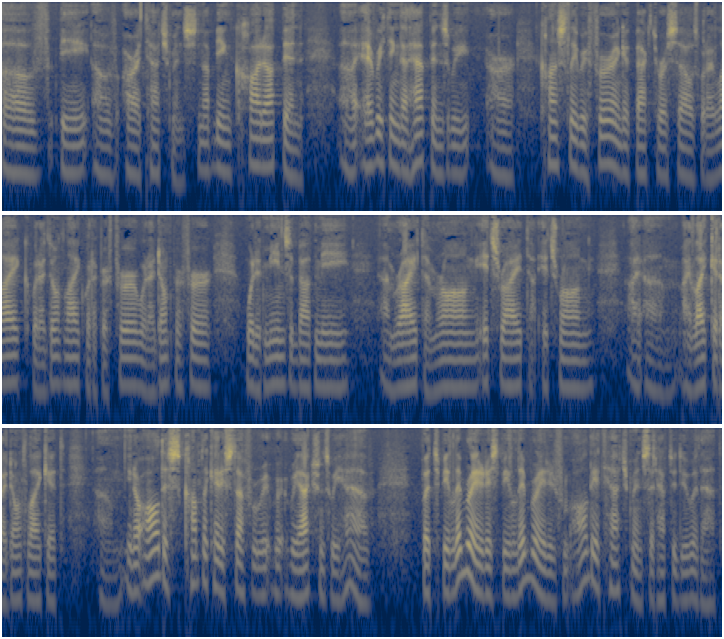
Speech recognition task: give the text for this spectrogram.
of being of our attachments, not being caught up in uh, everything that happens. We are constantly referring it back to ourselves what I like, what I don't like, what I prefer, what I don't prefer, what it means about me. I'm right, I'm wrong, it's right, it's wrong, I, um, I like it, I don't like it. Um, you know, all this complicated stuff, re- re- reactions we have. But to be liberated is to be liberated from all the attachments that have to do with that.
